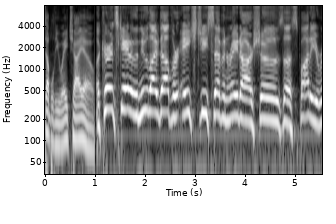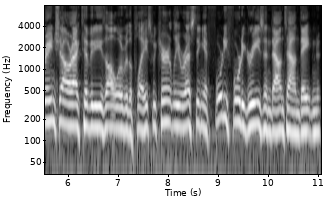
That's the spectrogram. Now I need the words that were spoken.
WHIO. A current scan of the new live Doppler HG7 radar shows uh, spotty rain shower activities all over the place. We currently resting at 44 degrees in downtown Dayton,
